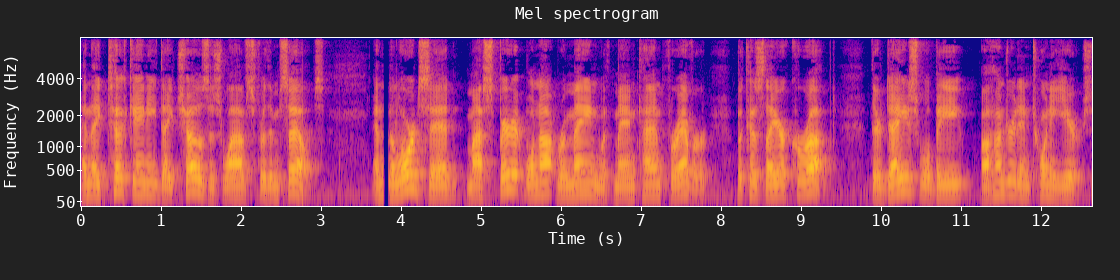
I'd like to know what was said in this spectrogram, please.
and they took any they chose as wives for themselves. And the Lord said, My spirit will not remain with mankind forever, because they are corrupt. Their days will be a hundred and twenty years.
